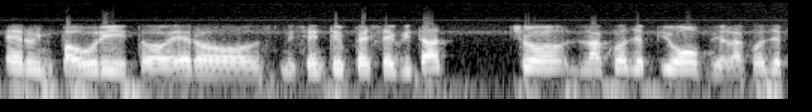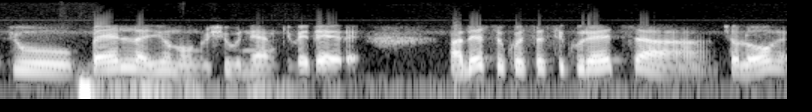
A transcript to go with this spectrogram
ero impaurito, ero, mi sentivo perseguitato, cioè, la cosa più ovvia, la cosa più bella io non riuscivo neanche a vedere. Adesso questa sicurezza ce l'ho,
